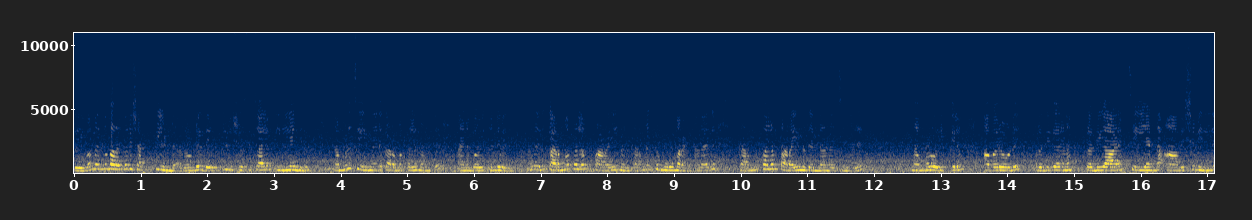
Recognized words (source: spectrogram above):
ദൈവം എന്ന് പറയുന്ന ഒരു ശക്തിയുണ്ട്. അതുകൊണ്ട് ദൈവത്തിൽ വിശ്വസിച്ചാലും ഇല്ലെങ്കിലും നമ്മൾ ചെയ്യുന്നതിന്റെ കർമ്മഫലം നമുക്ക് അനുഭവിക്കേണ്ടി വരും. അതായത് കർമ്മഫലം പറയുന്നത് കർമ്മ ഇസ് എ ബൂമറങ് അതായത് കർമ്മഫലം പറയുന്നത് എന്താണെന്ന് വെച്ച് കഴിഞ്ഞാൽ നമ്മൾ ഒരിക്കലും അവരോട് പ്രതികരണം പ്രതികാരം ചെയ്യേണ്ട ആവശ്യമില്ല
